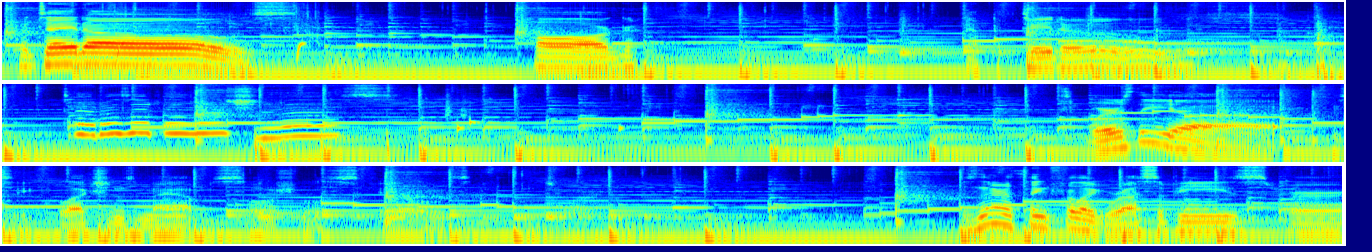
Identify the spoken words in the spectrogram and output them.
Potatoes. Hog. Got potatoes. Potatoes are delicious. Where's the uh see, collections map, social skills. Isn't there a thing for like recipes for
